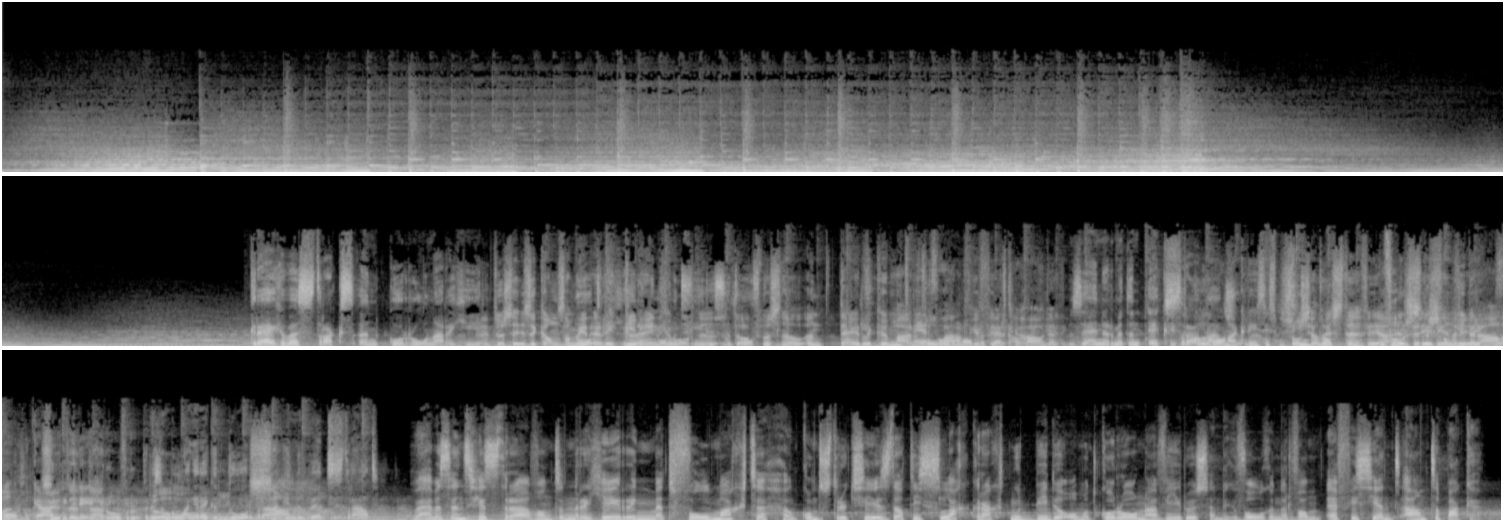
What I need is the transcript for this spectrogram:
Krijgen we straks een coronaregering. Intussen is de kans dan weer erg klein geworden dat we snel een tijdelijke maar volwaardige federale We zijn er met een extra de coronacrisis Socialisten, de voorzitters van de liberalen, zitten daarover Er is een belangrijke doorbraak in de wetstraat. We hebben sinds gisteravond een regering met volmachten. Een constructie is dat die slagkracht moet bieden om het coronavirus en de gevolgen ervan efficiënt aan te pakken.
